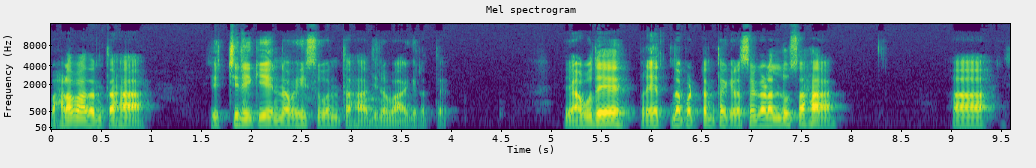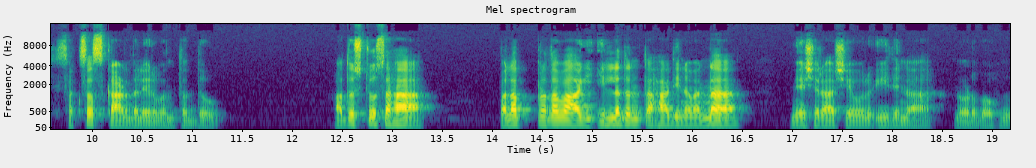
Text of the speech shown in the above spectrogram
ಬಹಳವಾದಂತಹ ಎಚ್ಚರಿಕೆಯನ್ನು ವಹಿಸುವಂತಹ ದಿನವಾಗಿರುತ್ತೆ. ಯಾವುದೇ ಪ್ರಯತ್ನ ಪಟ್ಟಂಥ ಕೆಲಸಗಳಲ್ಲೂ ಸಹ ಸಕ್ಸಸ್ ಕಾಣದಲ್ಲಿರುವಂಥದ್ದು. ಆದಷ್ಟು ಸಹ ಫಲಪ್ರದವಾಗಿ ಇಲ್ಲದಂತಹ ದಿನವನ್ನು ಮೇಷರಾಶಿಯವರು ಈ ದಿನ ನೋಡಬಹುದು.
